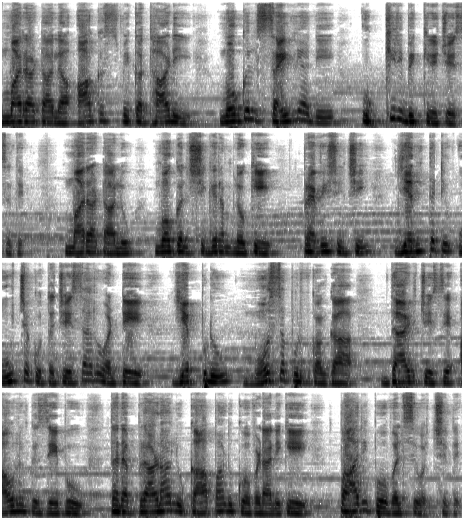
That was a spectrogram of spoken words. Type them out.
మరాఠాల ఆకస్మిక దాడి మొఘల్ సైన్యాన్ని ఉక్కిరి బిక్కిరి చేసింది. మరాఠాలు మొఘల్ శిఖరంలోకి ప్రవేశించి ఎంతటి ఊచకొత్త చేశారు అంటే ఎప్పుడూ మోసపూర్వకంగా దాడి చేసే ఔరంగజేబు తన ప్రాణాలు కాపాడుకోవడానికి పారిపోవలసి వచ్చింది.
